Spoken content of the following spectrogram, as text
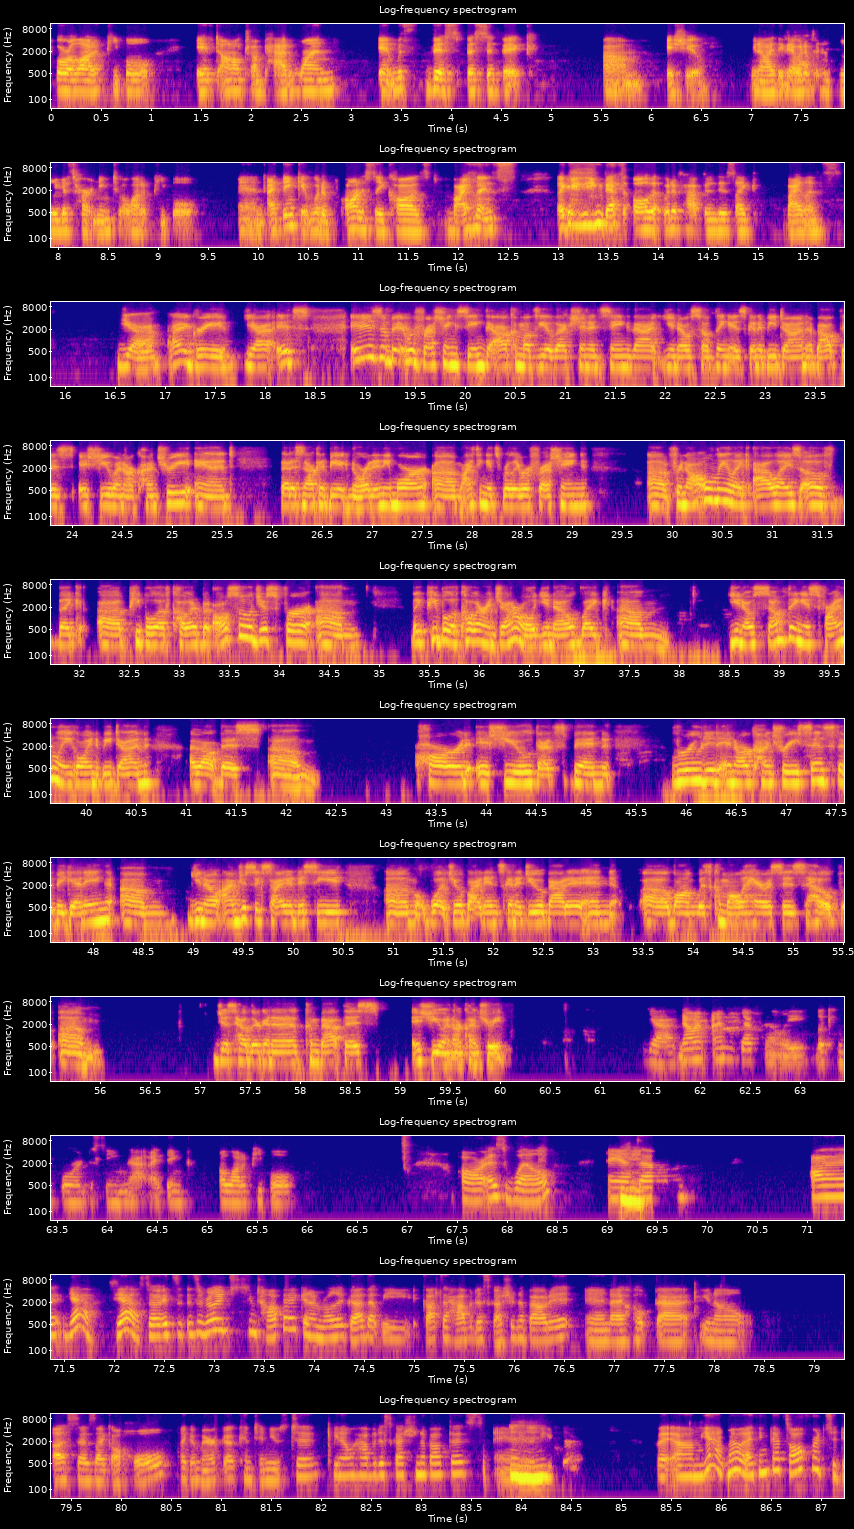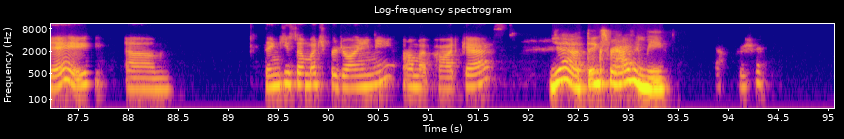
for a lot of people if Donald Trump had won it with this specific um, issue. You know, I think that would have been really disheartening to a lot of people. And I think it would have honestly caused violence. Like, I think that's all that would have happened is like violence. Yeah, I agree. Yeah, it's it is a bit refreshing seeing the outcome of the election and seeing that, you know, something is going to be done about this issue in our country and that it's not going to be ignored anymore. Um, I think it's really refreshing uh, for not only like allies of like uh, people of color, but also just for um, like people of color in general, you know, like, um, you know, something is finally going to be done about this um, hard issue that's been rooted in our country since the beginning. Um, you know, I'm just excited to see um, what Joe Biden's going to do about it, and uh, along with Kamala Harris's help, um, just how they're going to combat this issue in our country. Yeah, no, I'm, I'm definitely looking forward to seeing that. I think a lot of people are as well, and mm-hmm. um, uh, yeah, yeah. So it's it's a really interesting topic, and I'm really glad that we got to have a discussion about it. And I hope that you know us as like a whole, like America, continues to you know have a discussion about this and mm-hmm. in the mm-hmm. future. But um, yeah, no, I think that's all for today. Um, thank you so much for joining me on my podcast. Yeah, thanks for having me. Yeah, for sure.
